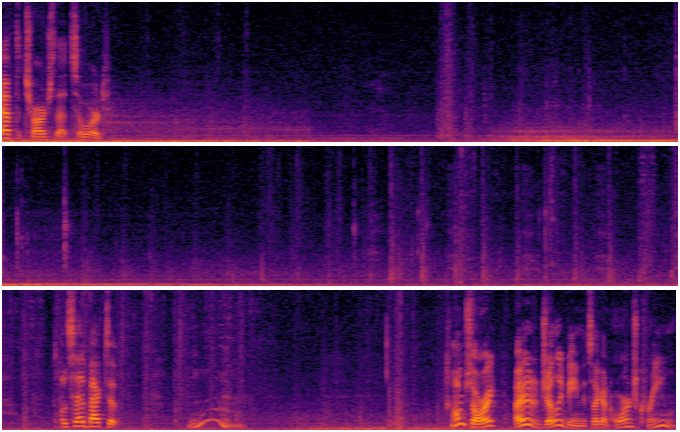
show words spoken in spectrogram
Gonna have to charge that sword. Let's head back to. Mmm. I'm sorry. I had a jelly bean. It's like an orange cream.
